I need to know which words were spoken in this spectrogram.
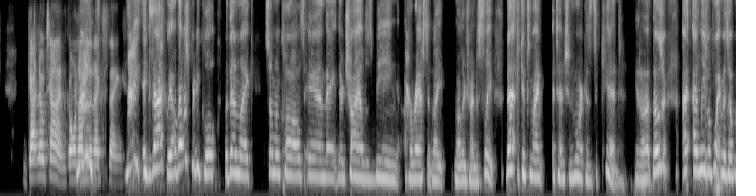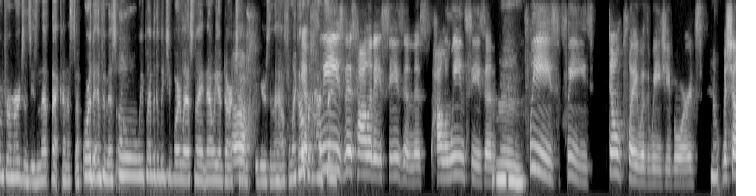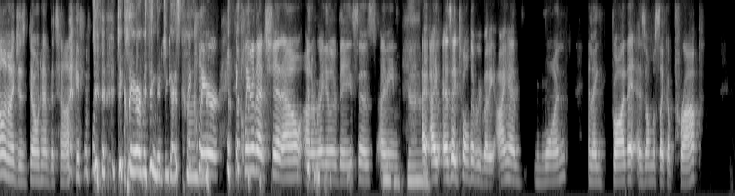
got no time, going on to the next thing. Right, exactly. Oh, that was pretty cool. But then like someone calls and they their child is being harassed at night while they're trying to sleep. That gets my attention more because it's a kid. You know, those are I, I leave appointments open for emergencies and that that kind of stuff. Or the infamous, oh, we played with the Ouija board last night. Now we have dark shadow figures in the house. I'm like, oh, yeah, for God's sake. please, this holiday season, this Halloween season, Mm, please, please don't play with Ouija boards. Michele and I just don't have the time to, to clear everything that you guys to clear to clear that shit out on a regular basis. I Oh mean, I, I as I told everybody, I had one and I bought it as almost like a prop.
